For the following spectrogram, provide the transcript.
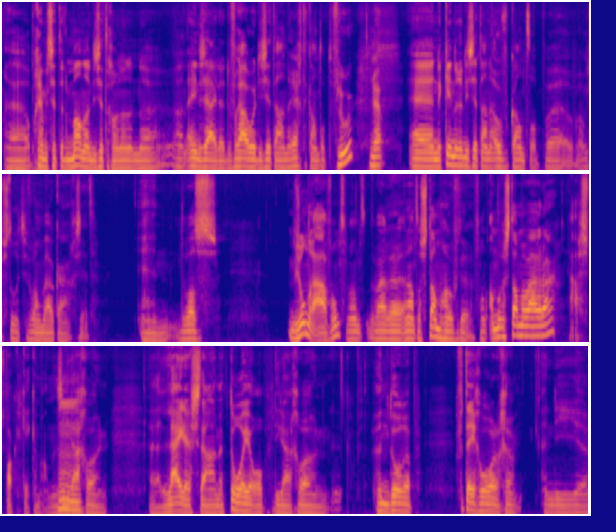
Eh, op een gegeven moment zitten de mannen, die zitten gewoon aan, eh aan één zijde. De vrouwen, die zitten aan de rechterkant op de vloer. Ja. En de kinderen, die zitten aan de overkant op, eh, op een stoeltje gewoon bij elkaar gezet. En er was een bijzondere avond, want er waren een aantal stamhoofden van andere stammen waren daar. Ja, is fucking kicken, man. Dan zie je Mm. daar gewoon eh, leiders staan met tooien op, die daar gewoon hun dorp vertegenwoordigen. En die eh,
